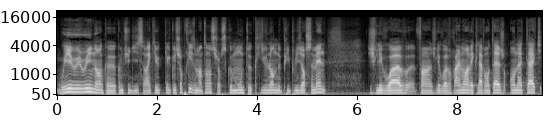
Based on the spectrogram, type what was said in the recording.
Oui, oui, oui, non, que- comme tu dis, c'est vrai qu'il y a eu quelques surprises. Maintenant, sur ce que monte Cleveland depuis plusieurs semaines, je les vois, enfin, je les vois vraiment avec l'avantage en attaque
